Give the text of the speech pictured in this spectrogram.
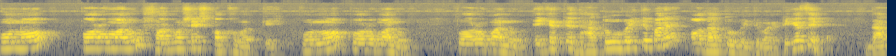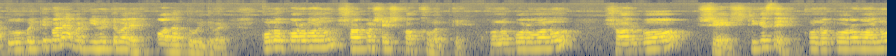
কোন পরমাণু সর্বশেষ কক্ষপথকে, কোন পরমাণু পরমাণু, এক্ষেত্রে ক্ষেত্রে ধাতু হইতে পারে অধাতু হইতে পারে, ঠিক আছে? ধাতু হইতে পারে, আবার কি হইতে পারে? অধাতু হইতে পারে। কোন পরমাণু সর্বশেষ কক্ষপথকে, কোন পরমাণু সর্বশেষ, ঠিক আছে? কোন পরমাণু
